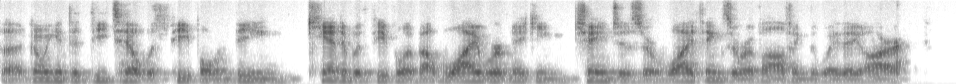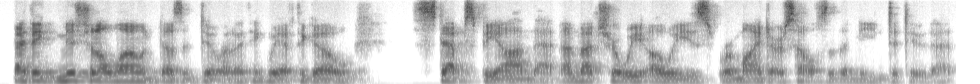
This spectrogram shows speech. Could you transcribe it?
uh, going into detail with people and being candid with people about why we're making changes or why things are evolving the way they are i think mission alone doesn't do it i think we have to go steps beyond that. I'm not sure we always remind ourselves of the need to do that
